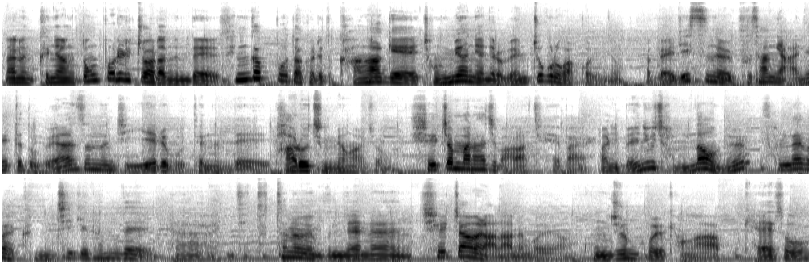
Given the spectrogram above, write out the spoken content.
나는 그냥 똥볼일 줄 알았는데 생각보다 그래도 강하게 정면이 아니라 왼쪽으로 갔거든요. 아, 메디슨을 부상이 아닐 때도 왜 안 썼는지 이해를 못했는데 바로 증명하죠. 실점만 하지 마라 제발. 아니 메뉴 잡나 오늘? 설레발 금지긴 한데 아 이제 토트넘의 문제는 실점을 안 하는 거예요. 공중볼 경합 계속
